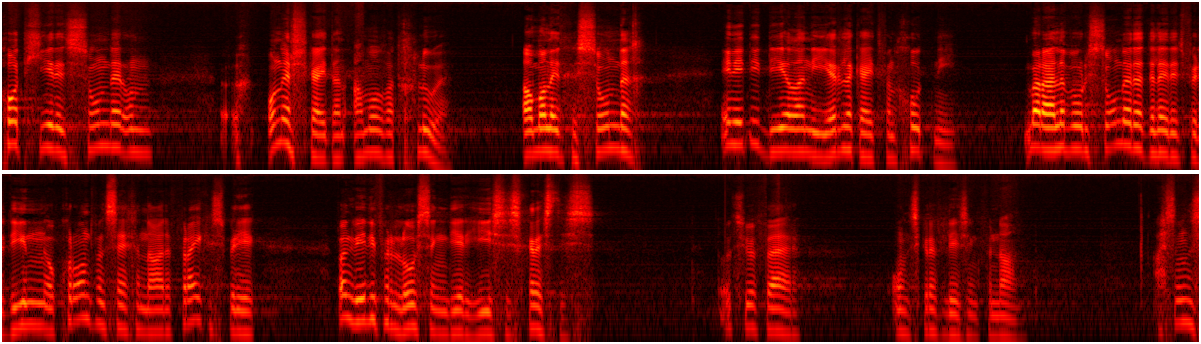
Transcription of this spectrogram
God gee dit sonder on, onderskeid aan almal wat glo. Almal het gesondig en het nie deel aan die heerlikheid van God nie. Maar hulle word sonder dat hulle dit verdien op grond van sy genade vrygespreek vanweë die verlossing deur Jesus Christus. Tot sover ons skriflesing vanaand. As ons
